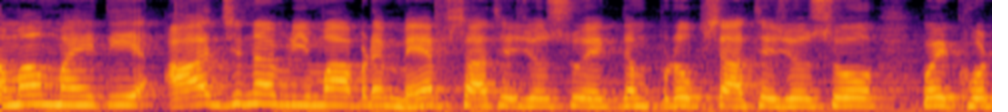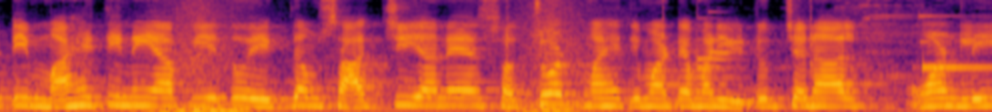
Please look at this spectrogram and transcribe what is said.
તમામ માહિતી આજના વિડીયોમાં આપણે મેપ સાથે જોશું. એકદમ પ્રૂફ સાથે જોશું. કોઈ ખોટી માહિતી નહીં આપીએ તો એકદમ સાચી અને સચોટ માહિતી માટે અમારી યુટ્યુબ ચેનલ ઓનલી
